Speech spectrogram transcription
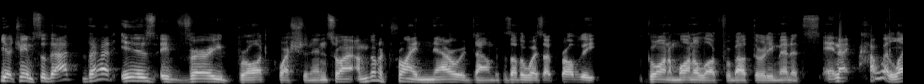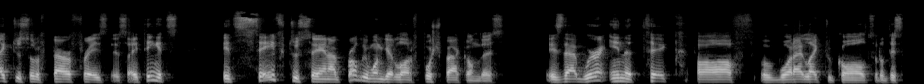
Yeah, James. So that that is a very broad question, and so I, am going to try and narrow it down because otherwise I'd probably go on a monologue for about 30 minutes. And I, how I like to sort of paraphrase this, I think it's it's safe to say, and I probably won't get a lot of pushback on this, is that we're in a thick of what I like to call sort of this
